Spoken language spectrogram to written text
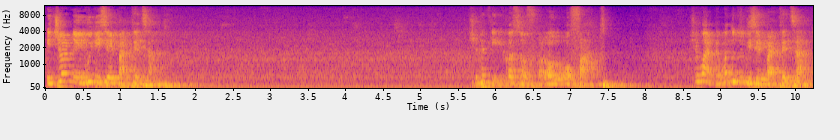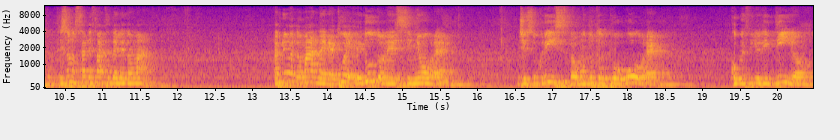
Il giorno in cui ti sei battezzato. Dice perché? Che cosa ho, ho, ho fatto? Dice guarda, quando tu ti sei battezzato ti sono state fatte delle domande. La prima domanda era tu hai creduto nel Signore Gesù Cristo con tutto il tuo cuore come figlio di Dio,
